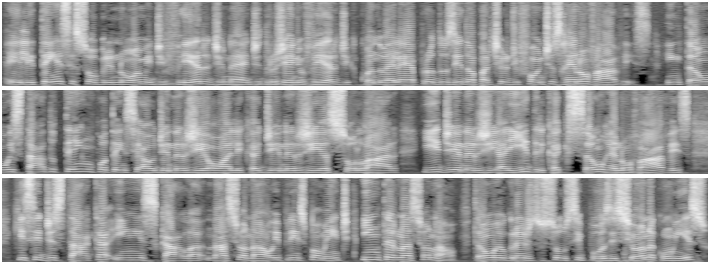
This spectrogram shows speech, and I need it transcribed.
ele tem esse sobrenome de verde, né, de hidrogênio verde, quando ele é produzido a partir de fontes renováveis. Então, o Estado tem um potencial de energia eólica, de energia solar e de energia hídrica, que são renováveis, que se destaca em escala nacional e principalmente internacional. Então, o Rio Grande do Sul se posiciona com isso.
